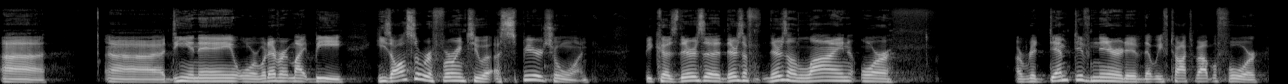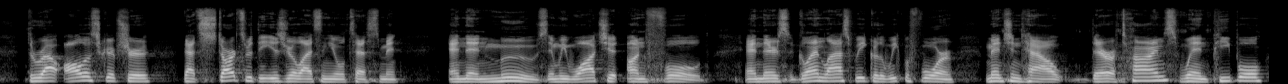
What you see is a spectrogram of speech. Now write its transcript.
uh, uh, DNA or whatever it might be. He's also referring to a, a spiritual one because there's a, there's, a, there's a line or a redemptive narrative that we've talked about before throughout all of Scripture that starts with the Israelites in the Old Testament and then moves and we watch it unfold. And there's Glenn last week or the week before mentioned how there are times when people,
